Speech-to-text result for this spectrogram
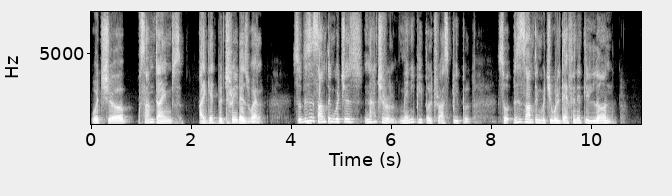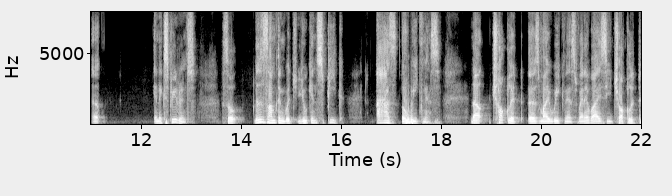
which uh, sometimes I get betrayed as well. So, this is something which is natural. Many people trust people. So, this is something which you will definitely learn uh, in experience. So, this is something which you can speak as a weakness. Now, chocolate is my weakness. Whenever I see chocolate,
